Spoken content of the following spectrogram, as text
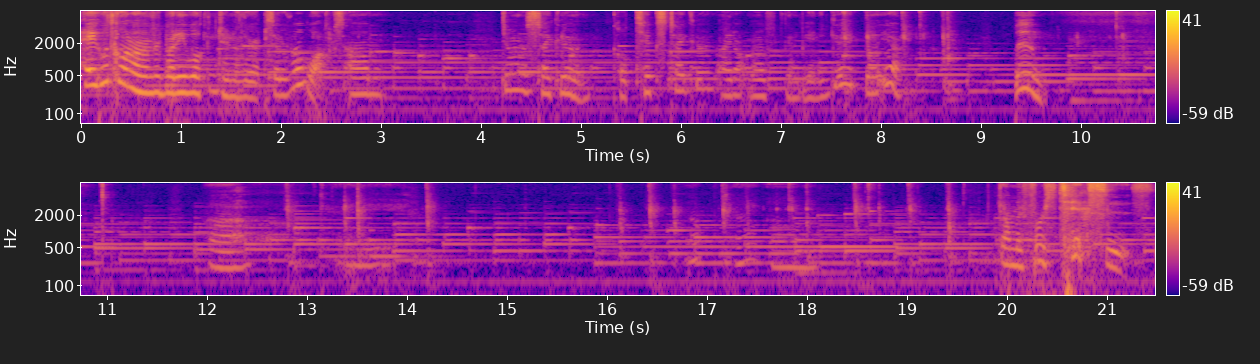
Hey, what's going on everybody? Welcome to another episode of Roblox. Um, doing this tycoon called Tix Tycoon. I don't know if it's gonna be any good, but yeah. Boom. Uh, okay. Okay, um, got my first Tixes.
